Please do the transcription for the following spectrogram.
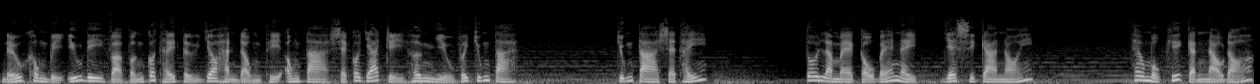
nếu không bị yếu đi và vẫn có thể tự do hành động thì ông ta sẽ có giá trị hơn nhiều với chúng ta. Chúng ta sẽ thấy. Tôi là mẹ cậu bé này, Jessica nói. Theo một khía cạnh nào đó,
